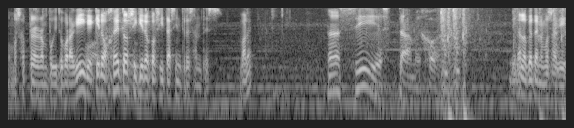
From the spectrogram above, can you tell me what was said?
Vamos a explorar un poquito por aquí, que quiero objetos y quiero cositas interesantes, ¿vale? Así está mejor. Mira lo que tenemos aquí.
